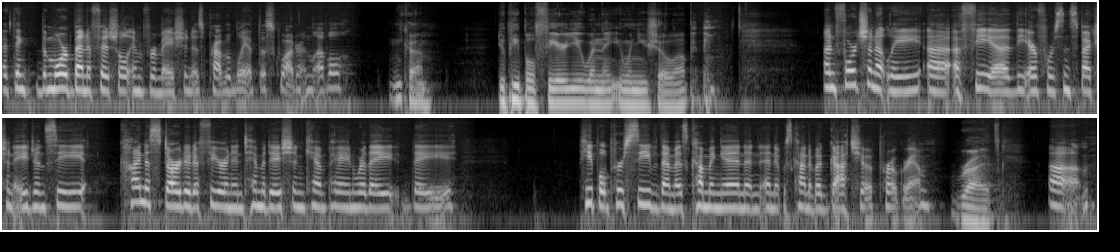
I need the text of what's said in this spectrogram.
I think the more beneficial information is probably at the squadron level. Okay. Do people fear you when they when you show up? Unfortunately, uh, AFIA, the Air Force Inspection Agency, kind of started a fear and intimidation campaign where they they people perceived them as coming in and, and it was kind of a gotcha program. Right. Um,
